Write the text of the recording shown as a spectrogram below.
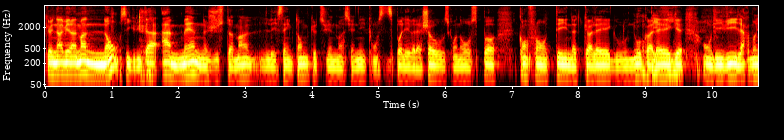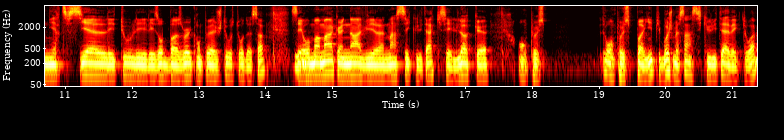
qu'un environnement non sécuritaire amène justement les symptômes que tu viens de mentionner, qu'on ne se dit pas les vraies choses, qu'on n'ose pas confronter notre collègue ou nos On collègues, dévie. on dévie l'harmonie artificielle et tous les, les autres buzzwords qu'on peut ajouter autour de ça. C'est Mm-hmm. au moment qu'un environnement sécuritaire, c'est là qu'on peut se on peut se pogner. Puis moi, je me sens en sécurité avec toi.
